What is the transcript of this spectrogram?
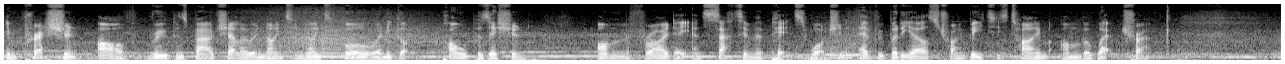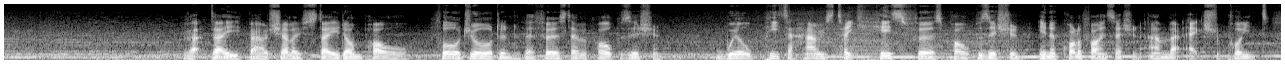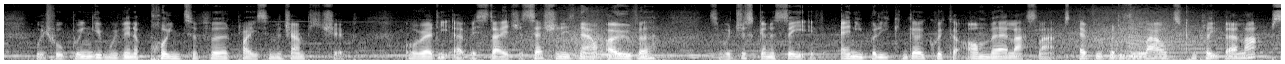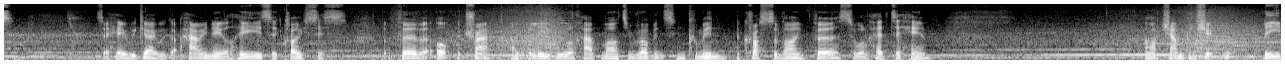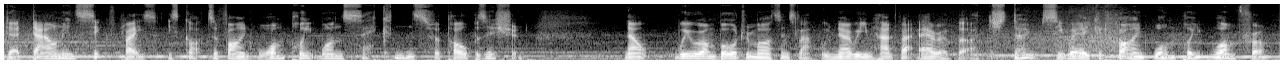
impression of Rubens Barrichello in 1994 when he got pole position on the Friday and sat in the pits watching everybody else try and beat his time on the wet track. That day, Barrichello stayed on pole for Jordan, their first ever pole position. Will Peter Harris take his first pole position in a qualifying session and that extra point, which will bring him within a point of third place in the championship? already at this stage. The session is now over, so we're just going to see if anybody can go quicker on their last laps. Everybody's allowed to complete their laps. So here we go, we've got Harry Neal, he is the closest. But further up the track, I believe we will have Martin Robinson come in across the line first, so we'll head to him. Our championship leader down in sixth place. He's got to find 1.1 seconds for pole position. Now, we were on board with Martin's lap. We know he had that error, but I just don't see where he could find 1.1 from.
